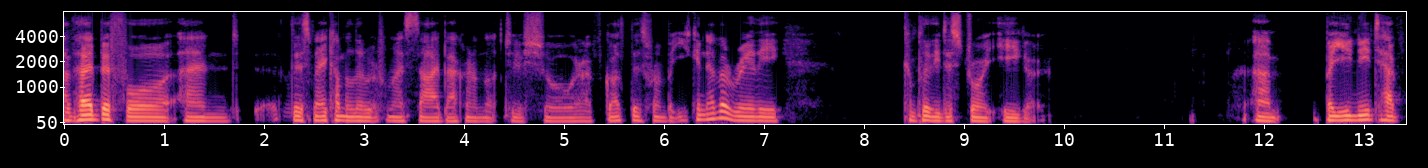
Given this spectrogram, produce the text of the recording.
I've heard before, and this may come a little bit from my side background. I'm not too sure where I've got this from, but you can never really completely destroy ego. Um, but you need to have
